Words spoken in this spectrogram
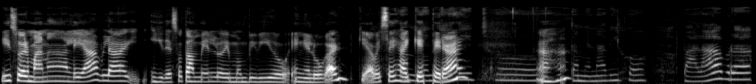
y su hermana le habla y, de eso también lo hemos vivido en el hogar, que a veces hay que esperar. dicho- Ajá. También ha dicho palabras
